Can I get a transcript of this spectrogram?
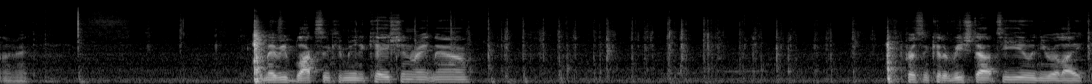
All right maybe blocks in communication right now. Person could have reached out to you and you were like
